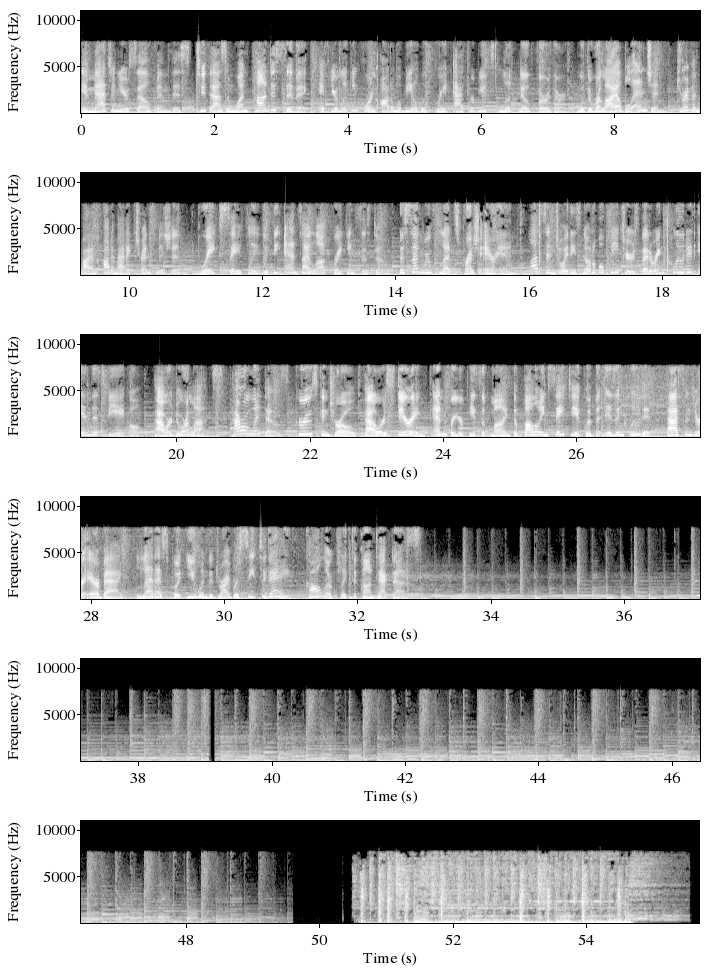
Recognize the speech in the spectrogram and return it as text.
Imagine yourself in this 2001 Honda Civic. If you're looking for an automobile with great attributes, look no further. With a reliable engine driven by an automatic transmission, brake safely with the anti-lock braking system. The sunroof lets fresh air in. Plus, enjoy these notable features that are included in this vehicle. Power door locks, power windows, cruise control, power steering, and for your peace of mind, the following safety equipment is included. Passenger airbag. Let us put you in the driver's seat today. Call or click to contact us.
